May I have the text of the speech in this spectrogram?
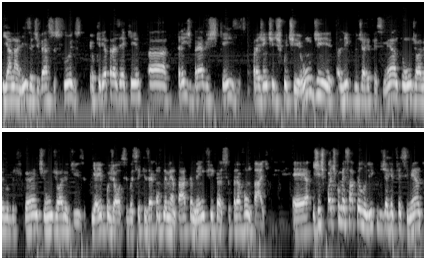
e analisa diversos fluidos, eu queria trazer aqui uh, três breves cases para a gente discutir. Um de líquido de arrefecimento, um de óleo lubrificante, um de óleo diesel. E aí, Pujol, se você quiser complementar também, fica super à vontade. É, a gente pode começar pelo líquido de arrefecimento,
